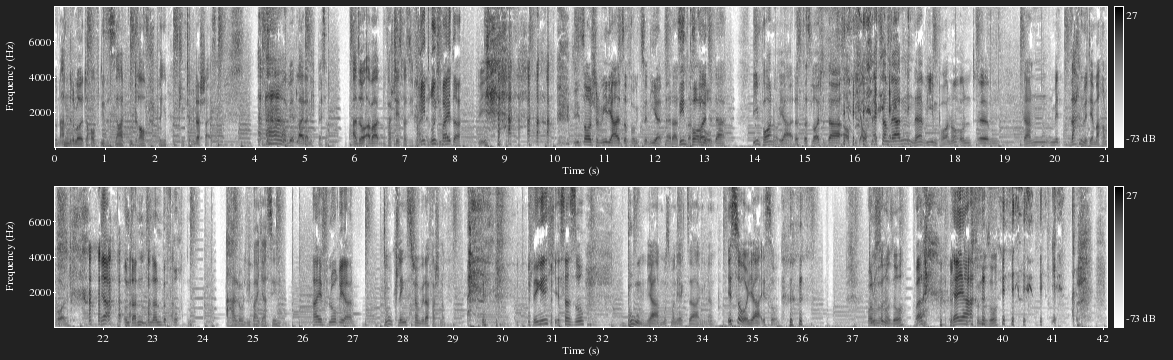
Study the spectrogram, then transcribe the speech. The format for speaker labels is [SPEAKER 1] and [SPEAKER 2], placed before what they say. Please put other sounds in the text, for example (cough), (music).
[SPEAKER 1] und andere Leute auf dieses Saatgut draufspringen. Das klingt schon wieder scheiße. (clears throat) Wird leider nicht besser. Also, aber du verstehst, was ich meine.
[SPEAKER 2] Red
[SPEAKER 1] ne?
[SPEAKER 2] ruhig weiter.
[SPEAKER 1] Wie, (laughs) wie Social Media halt so funktioniert, ne? Dass,
[SPEAKER 2] Wie im
[SPEAKER 1] dass
[SPEAKER 2] Porno.
[SPEAKER 1] Leute da. Wie im Porno, ja. Dass, dass Leute da auf dich (laughs) aufmerksam werden, ne? Wie im Porno und ähm, dann mit Sachen mit dir machen wollen. (laughs)
[SPEAKER 2] Ja, und dann, und dann befruchten.
[SPEAKER 1] Hallo, lieber Yassin.
[SPEAKER 2] Hi Florian.
[SPEAKER 1] Du klingst schon wieder verschnupft.
[SPEAKER 2] Kling ich? Ist das so?
[SPEAKER 1] Boom, ja, muss man direkt sagen, ne? Ist so, ja, ist so. Tust du nur so?
[SPEAKER 2] Was? Ja, ja.
[SPEAKER 1] Tust du nur so?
